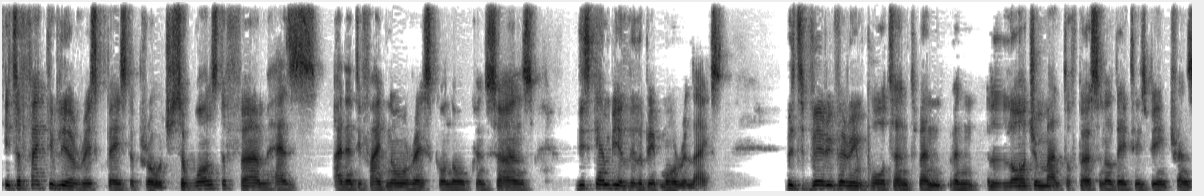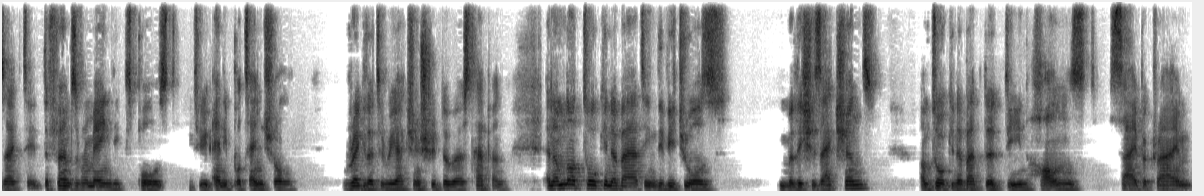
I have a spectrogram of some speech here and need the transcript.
it's effectively a risk based approach. So once the firm has identified no risk or no concerns, this can be a little bit more relaxed. But it's very, very important when, when a large amount of personal data is being transacted, the firms remain exposed to any potential regulatory action should the worst happen. And I'm not talking about individuals malicious actions. I'm talking about the, the enhanced cybercrime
